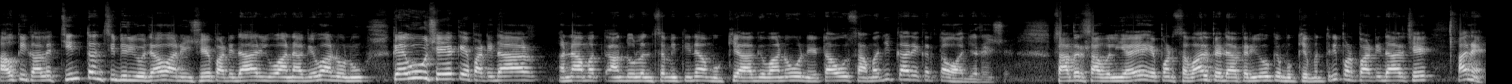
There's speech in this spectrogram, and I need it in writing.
આવતીકાલે ચિંતન શિબિર યોજાવાની છે. પાટીદાર યુવાન આગેવાનોનું કહેવું છે કે પાટીદાર અનામત આંદોલન સમિતિના મુખ્ય આગેવાનો, નેતાઓ, સામાજિક કાર્યકર્તાઓ હાજર રહેશે. સાગર સાવલિયાએ એ પણ સવાલ પેદા કર્યો કે મુખ્યમંત્રી પણ પાટીદાર છે અને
